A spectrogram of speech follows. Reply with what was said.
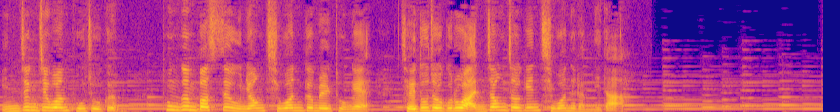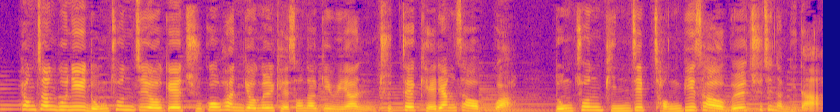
인증지원 보조금, 통근버스 운영 지원금을 통해 제도적으로 안정적인 지원을 합니다. 평창군이 농촌 지역의 주거 환경을 개선하기 위한 주택 개량 사업과 농촌 빈집 정비 사업을 추진합니다.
